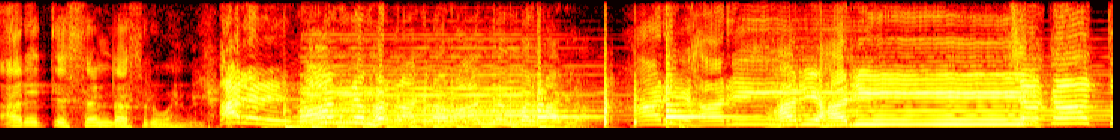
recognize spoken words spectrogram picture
अरे ते संडासरू आहे म्हणे. अरे रे रॉंग नंबर लागला रॉंग नंबर लागला. हरी हरी. हरी हरी. जगात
